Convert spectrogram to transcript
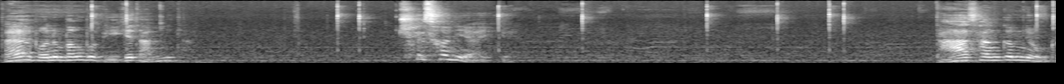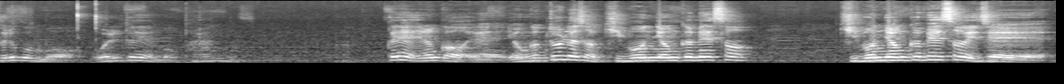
다야 버는 방법이 이게 답니다. 최선이야 이게. 다 상금용 그리고 뭐 월드에 뭐 팔았노. 어, 그냥 이런 거 예, 연금 돌려서 기본 연금에서 기본 연금에서 이제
